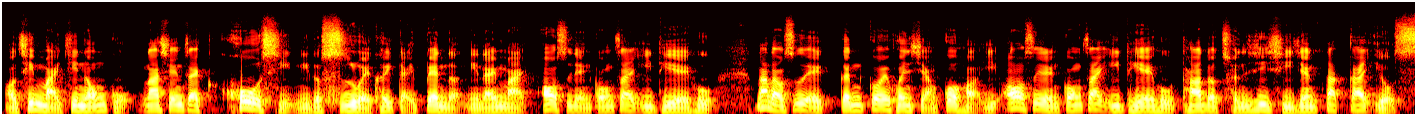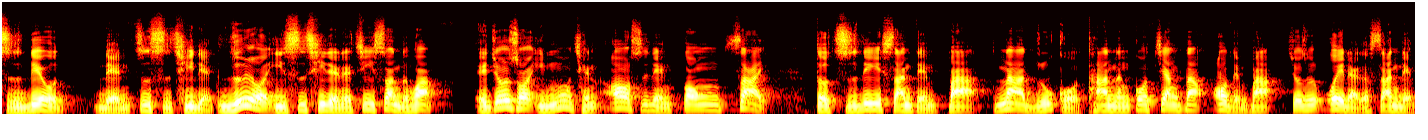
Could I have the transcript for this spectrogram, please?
哦去买金融股，那现在或许你的思维可以改变了，你来买二十年公债 ETF。那老师也跟各位分享过哈，以二十年公债 ETF，它的存续期间大概有十六年至十七年。如果以十七年的计算的话，也就是说以目前二十年公债的殖利率三点八，那如果它能够降到二点八，就是未来的三年，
